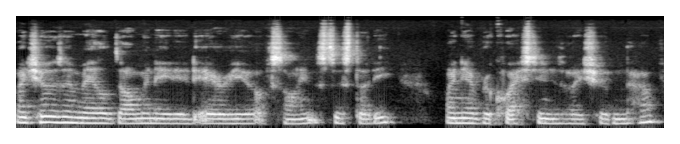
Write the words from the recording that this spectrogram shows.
I chose a male dominated area of science to study. I never questioned I shouldn't have.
